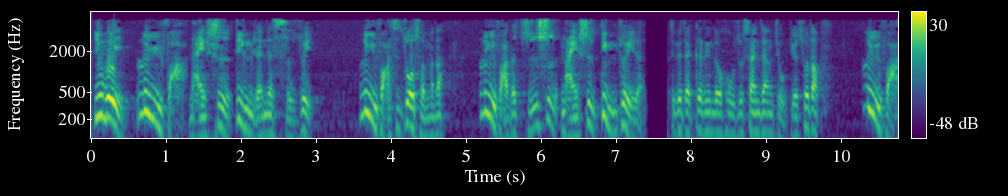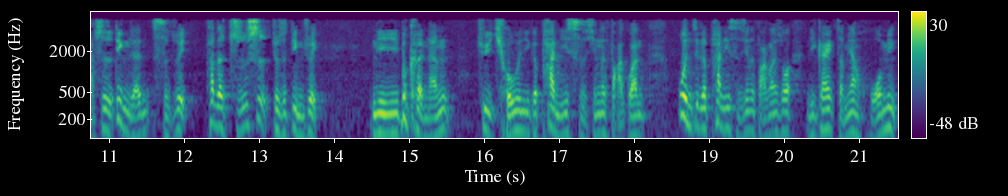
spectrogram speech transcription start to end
因为律法乃是定人的死罪，律法是做什么呢？律法的执事乃是定罪的。这个在哥林多后书三章九节说到，律法是定人死罪，他的执事就是定罪。你不可能去求问一个判你死刑的法官，问这个判你死刑的法官说你该怎么样活命？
